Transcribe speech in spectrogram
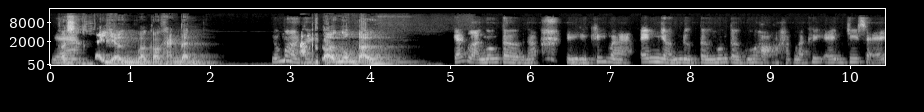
dạ. có sự xây dựng và có khẳng định. Đúng rồi các loại ngôn từ. Các loại ngôn từ đó. Thì khi mà em nhận được từ ngôn từ của họ hoặc là khi em chia sẻ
